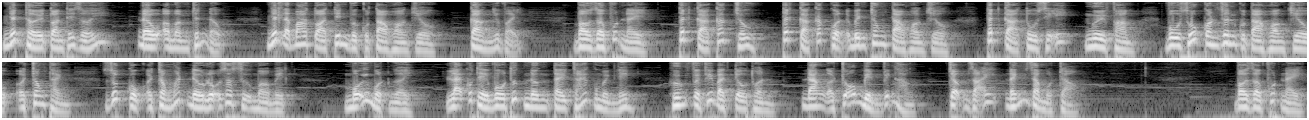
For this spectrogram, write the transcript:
Nhất thời toàn thế giới Đầu âm âm chấn động, Nhất là ba tòa tin vực của Tàu Hoàng Triều, Càng như vậy, Vào giờ phút này, Tất cả các châu, Tất cả các quận ở bên trong Tàu Hoàng Triều Tất cả tu sĩ, người phàm Vô số con dân của tà Hoàng Triều ở trong thành Rốt cục ở trong mắt đều lộ ra sự mờ mịt. Mỗi một người lại có thể vô thức nâng tay trái của mình lên Hướng về phía Bạch Tiểu Thuần Đang ở chỗ biển Vĩnh Hằng Chậm rãi đánh ra một trào. Vào giờ phút này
